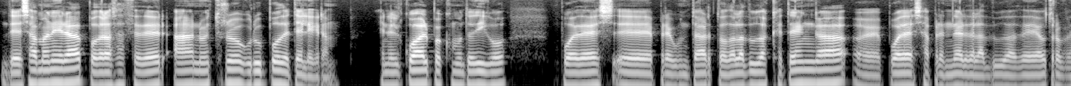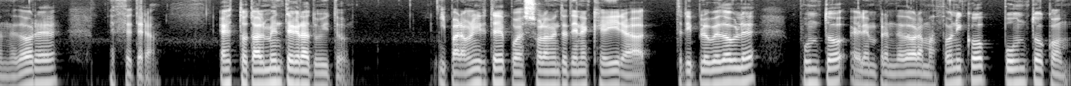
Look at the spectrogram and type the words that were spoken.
De esa manera podrás acceder a nuestro grupo de Telegram, en el cual, pues como te digo, puedes eh, preguntar todas las dudas que tengas, eh, puedes aprender de las dudas de otros vendedores, etc. Es totalmente gratuito. Y para unirte, pues solamente tienes que ir a www www.elemprendedoramazónico.com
